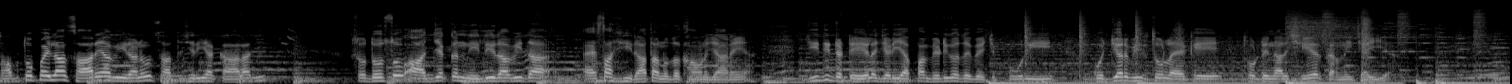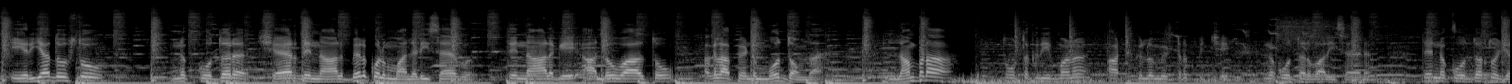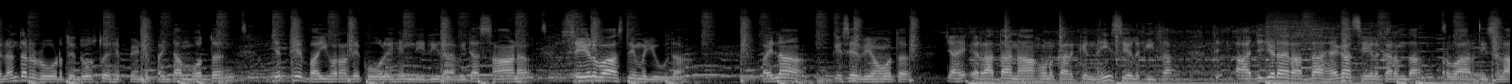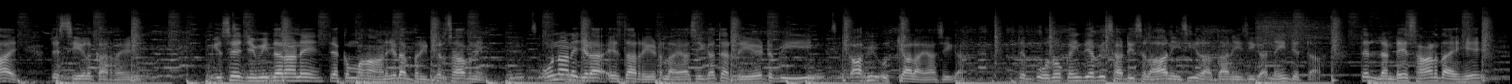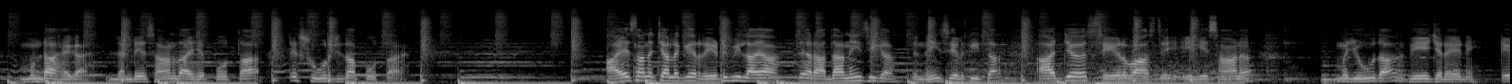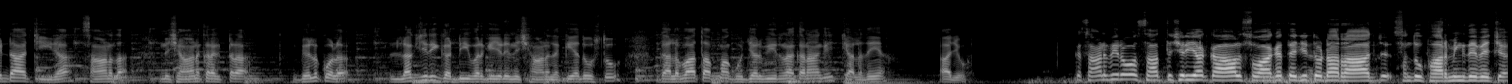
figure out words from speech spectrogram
ਸਭ ਤੋਂ ਪਹਿਲਾਂ ਸਾਰਿਆਂ ਵੀਰਾਂ ਨੂੰ ਸਤਿ ਸ਼੍ਰੀ ਅਕਾਲ ਆ ਜੀ। ਸੋ ਦੋਸਤੋ, ਅੱਜ ਇੱਕ ਨੀਲੀ ਰਾਵੀ ਦਾ ਐਸਾ ਹੀਰਾ ਤੁਹਾਨੂੰ ਦਿਖਾਉਣ ਜਾ ਰਹੇ ਆ ਜਿਹਦੀ ਡਿਟੇਲ ਜਿਹੜੀ ਆਪਾਂ ਵੀਡੀਓ ਦੇ ਵਿੱਚ ਪੂਰੀ ਗੁੱਜਰ ਵੀਰ ਤੋਂ ਲੈ ਕੇ ਤੁਹਾਡੇ ਨਾਲ ਸ਼ੇਅਰ ਕਰਨੀ ਚਾਹੀ ਆ। ਏਰੀਆ ਦੋਸਤੋ, ਨਕੋਦਰ ਸ਼ਹਿਰ ਦੇ ਨਾਲ ਬਿਲਕੁਲ ਮਾਲੜੀ ਸਾਹਿਬ ਤੇ ਨਾਲ ਗਏ ਆਲੋਵਾਲ ਤੋਂ ਅਗਲਾ ਪਿੰਡ ਮੁੱਧ ਆਉਂਦਾ ਹੈ। ਲਾਂਬੜਾ ਤੋਂ ਤਕਰੀਬਨ 8 ਕਿਲੋਮੀਟਰ ਪਿੱਛੇ ਨਕੋਦਰ ਵਾਲੀ ਸਾਈਡ ਤੇ ਨਕੋਦਰ ਤੋਂ ਜਲੰਧਰ ਰੋਡ ਤੇ ਦੋਸਤੋ, ਇਹ ਪਿੰਡ ਪੈਂਦਾ ਮੁੱਦ ਜਿੱਥੇ ਬਾਈ ਹੋਰਾਂ ਦੇ ਕੋਲ ਇਹ ਨੀਲੀ ਰਾਵੀ ਦਾ ਸਾਣ ਸੇਲ ਵਾਸਤੇ ਮੌਜੂਦ ਆ। ਪਹਿਲਾਂ ਕਿਸੇ ਵਿਉਂਤ, ਚਾਹੇ ਇਰਾਦਾ ਨਾ ਹੋਣ ਕਰਕੇ ਨਹੀਂ ਸੇਲ ਕੀਤਾ ਤੇ ਅੱਜ ਜਿਹੜਾ ਇਰਾਦਾ ਹੈਗਾ ਸੇਲ ਕਰਨ ਦਾ, ਪਰਿਵਾਰ ਦੀ ਸਲਾਹ ਹੈ ਤੇ ਸੇਲ ਕਰ ਰਹੇ ਨੇ। ਕਿਸੇ ਜ਼ਿਮੀਂਦਾਰਾਂ ਨੇ ਤੇ ਇੱਕ ਮਹਾਨ ਜਿਹੜਾ ਬਰੀਡਰ ਸਾਹਿਬ ਨੇ, ਉਹਨਾਂ ਨੇ ਜਿਹੜਾ ਇਸ ਦਾ ਰੇਟ ਲਾਇਆ ਸੀਗਾ ਤੇ ਰੇਟ ਵੀ ਕਾਫੀ ਉੱਚਾ ਲਾਇਆ ਸੀਗਾ। ਤੇ ਉਦੋਂ ਕਹਿੰਦੇ ਆ ਵੀ ਸਾਡੀ ਸਲਾਹ ਨਹੀਂ ਸੀ, ਇਰਾਦਾ ਨਹੀਂ ਸੀਗਾ, ਨਹੀਂ ਦਿੱਤਾ। ਤੇ ਲੰਡੇ ਸਾਹਣ ਦਾ ਇਹ ਮੁੰਡਾ ਹੈਗਾ। ਲੰਡੇ ਸਾਹਣ ਦਾ ਇਹ ਪੋਤਾ ਤੇ ਸੂਰਜ ਦਾ ਪੋਤਾ ਹੈ। ਆਏ ਸਨ ਚੱਲ ਕੇ ਰੇਟ ਵੀ ਲਾਇਆ ਤੇ ਇਰਾਦਾ ਨਹੀਂ ਸੀਗਾ ਤੇ ਨਹੀਂ ਸੇਲ ਕੀਤਾ। ਅੱਜ ਸੇਲ ਵਾਸਤੇ ਇਹ ਸਾਣ ਮੌਜੂਦ ਆ, ਵੇਚ ਰਹੇ ਨੇ। ਟੇਡਾ ਚੀਰਾ ਸਾਣ ਦਾ, ਨਿਸ਼ਾਨ ਕਰੈਕਟਰ ਆ। ਬਿਲਕੁਲ ਲਗਜ਼ਰੀ ਗੱਡੀ ਵਰਗੇ ਜਿਹੜੇ ਨਿਸ਼ਾਨ ਲੱਗੇ ਆ ਦੋਸਤੋ। ਗੱਲਬਾਤ ਆਪਾਂ ਗੁੱਜਰ ਵੀਰ ਨਾਲ ਕਰਾਂਗੇ, ਚੱਲਦੇ ਆ ਆਜੋ ਕਿਸਾਨ ਵੀਰੋ, ਸਤਿ ਸ਼੍ਰੀ ਅਕਾਲ, ਸਵਾਗਤ ਹੈ ਜੀ ਤੁਹਾਡਾ ਰਾਜ ਸੰਧੂ ਫਾਰਮਿੰਗ ਦੇ ਵਿੱਚ।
